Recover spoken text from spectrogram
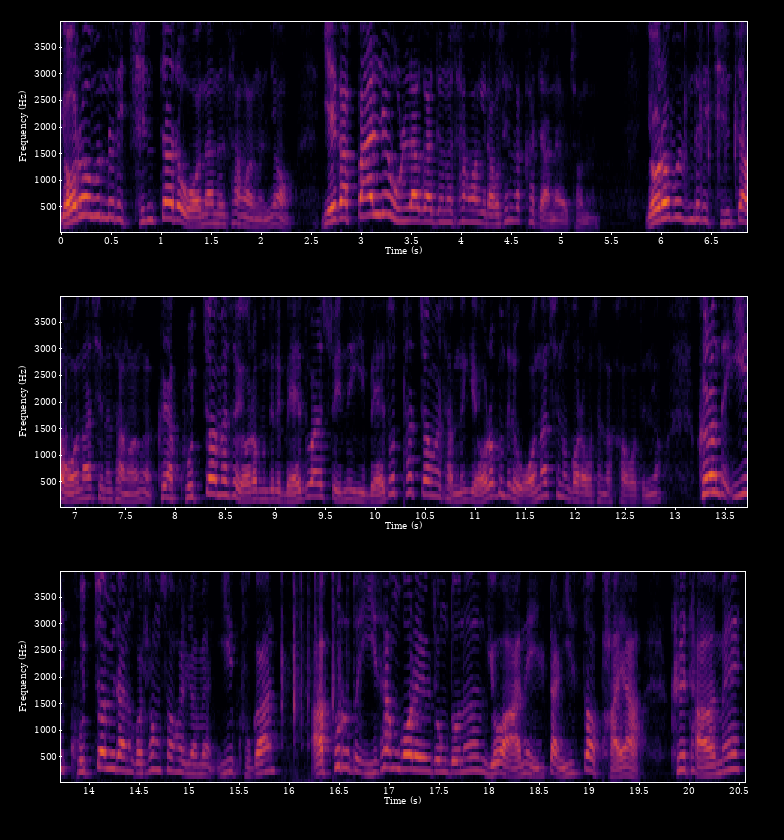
여러분들이 진짜로 원하는 상황은요 얘가 빨리 올라가주는 상황이라고 생각하지 않아요 저는. 여러분들이 진짜 원하시는 상황은 그냥 고점에서 여러분들이 매도할 수 있는 이 매도 타점을 잡는 게 여러분들이 원하시는 거라고 생각하거든요. 그런데 이 고점이라는 걸 형성하려면 이 구간 앞으로도 2, 3거래일 정도는 요 안에 일단 있어 봐야 그 다음에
